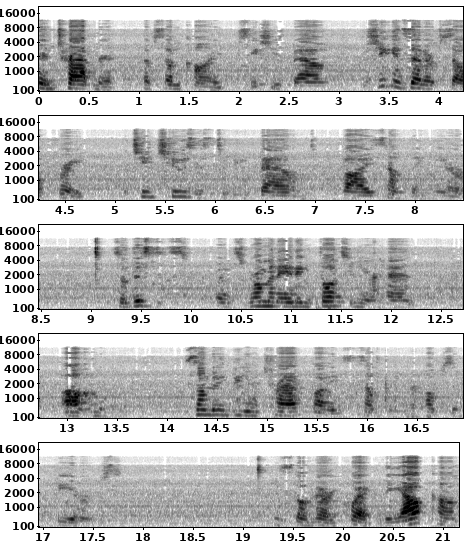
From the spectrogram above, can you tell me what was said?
entrapment of some kind. See, she's bound. She can set herself free, but she chooses to be bound by something here. So this is, is ruminating thoughts in your head. Um, somebody being trapped by something, their hopes and fears. Let's go very quick. The outcome,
